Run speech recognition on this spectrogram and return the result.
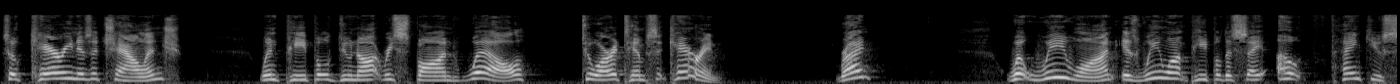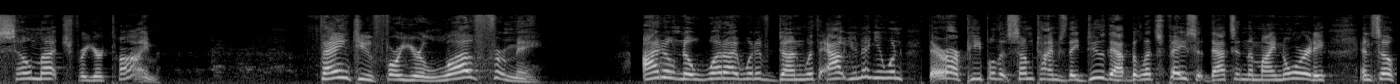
So caring is a challenge when people do not respond well to our attempts at caring. Right? What we want is we want people to say, Oh, thank you so much for your time. Thank you for your love for me. I don't know what I would have done without you. Now, you there are people that sometimes they do that, but let's face it, that's in the minority. And so,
